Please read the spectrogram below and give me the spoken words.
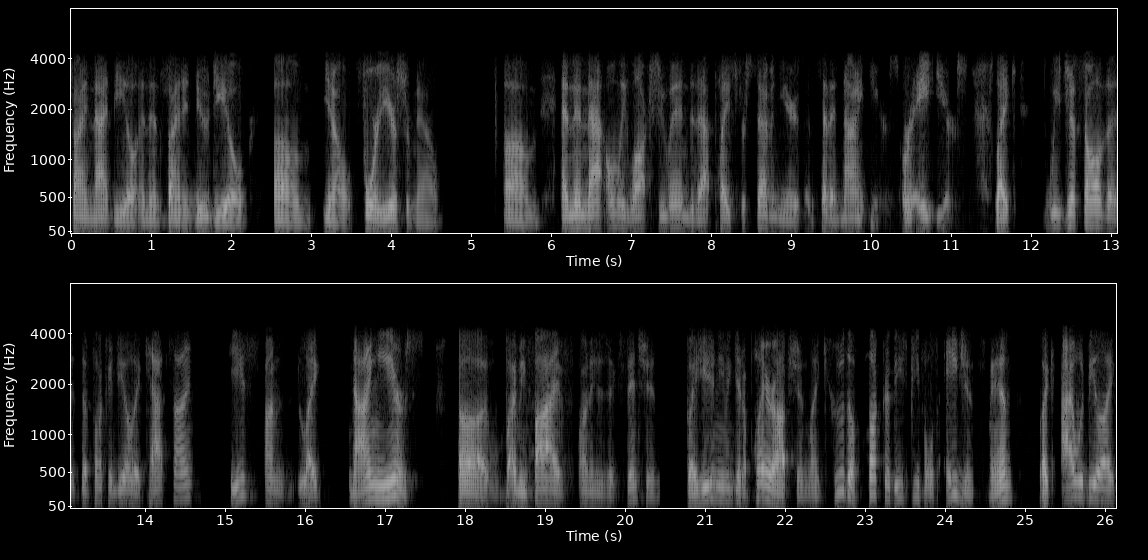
sign that deal and then sign a new deal um, you know, four years from now. Um, and then that only locks you into that place for seven years instead of nine years or eight years. Like we just saw the the fucking deal that KAT signed. He's on like nine years. Uh, I mean five on his extension, but he didn't even get a player option. Like who the fuck are these people's agents, man? Like I would be like,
